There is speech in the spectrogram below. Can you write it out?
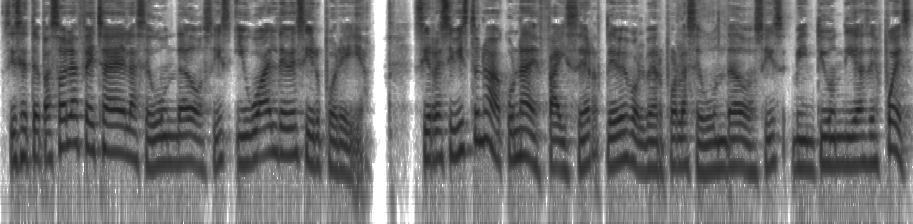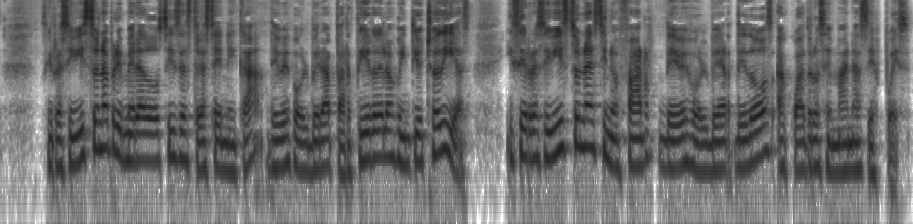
Si se te pasó la fecha de la segunda dosis, igual debes ir por ella. Si recibiste una vacuna de Pfizer, debes volver por la segunda dosis 21 días después. Si recibiste una primera dosis de AstraZeneca, debes volver a partir de los 28 días. Y si recibiste una de Sinopharm, debes volver de 2 a 4 semanas después.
